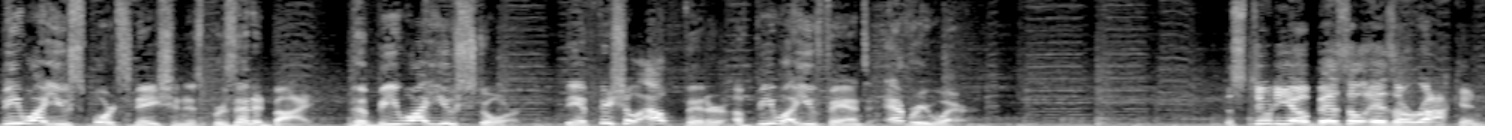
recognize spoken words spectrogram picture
BYU Sports Nation is presented by The BYU Store, the official outfitter of BYU fans everywhere. The studio bizzle is a rockin'.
